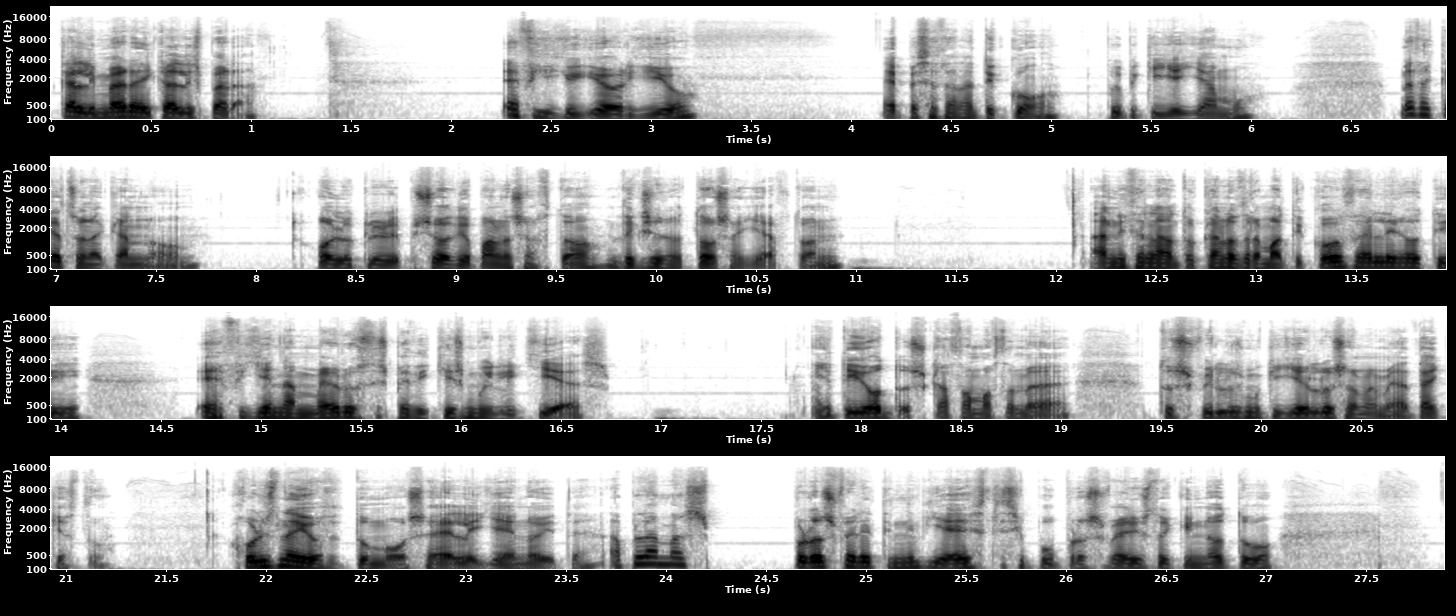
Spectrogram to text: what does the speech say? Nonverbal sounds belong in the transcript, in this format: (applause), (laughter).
καλημέρα ή καλησπέρα. Έφυγε και ο Γεωργίου. Έπεσε θανατικό, που είπε και η γιαγιά μου. Δεν θα κάτσω να κάνω ολόκληρο επεισόδιο πάνω σε αυτό, δεν ξέρω τόσα για αυτόν. Αν ήθελα να το κάνω δραματικό, θα έλεγα ότι έφυγε ένα μέρος της παιδικής μου ηλικίας. Γιατί όντως καθόμασταν με τους φίλους μου και γελούσαμε με ατάκια του. Χωρίς να υιοθετούμε όσα έλεγε, εννοείται. Απλά μας πρόσφερε την ίδια αίσθηση που προσφέρει στο κοινό του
